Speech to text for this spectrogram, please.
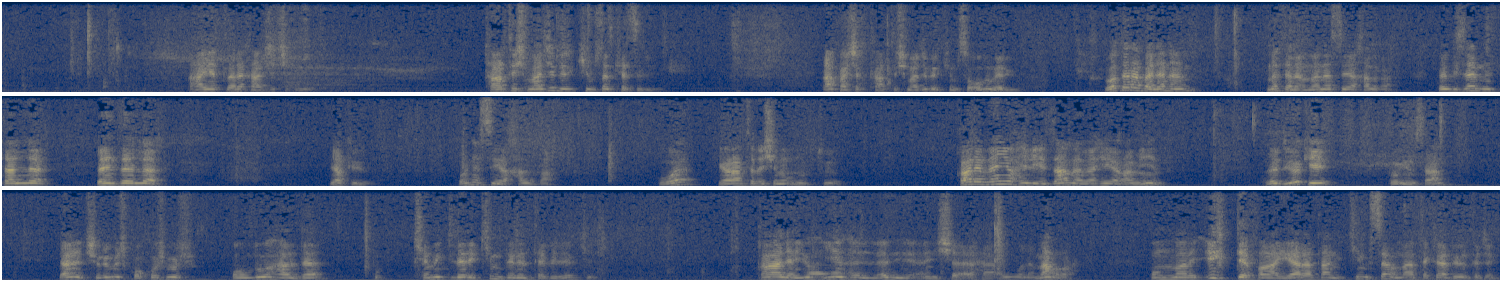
Ayetlere karşı çıkıyor. Tartışmacı bir kimse kesiliyor. Apaçık tartışmacı bir kimse oluveriyor. وَدَرَبَ لَنَا مَثَلًا وَنَسِيَ خَلْقًا Ve bize mitaller, benzerler yapıyor. وَنَسِيَ خَلْقًا Ve yaratılışını unutuyor. Kale men yuhil izame ve hiye ramim. Ve diyor ki bu insan yani çürümüş, kokuşmuş olduğu halde bu kemikleri kim diriltebilir ki? Kale yuhyihellezî enşe'eha evvele merra. Onları ilk defa yaratan kimse onları tekrar diriltecek.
